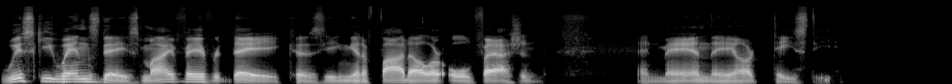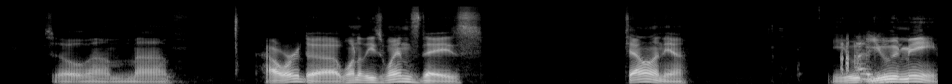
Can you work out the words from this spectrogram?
Whiskey Wednesdays, my favorite day because you can get a $5 old fashioned. And man, they are tasty. So, um, uh, Howard, uh, one of these Wednesdays, telling you, you, I- you and me,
